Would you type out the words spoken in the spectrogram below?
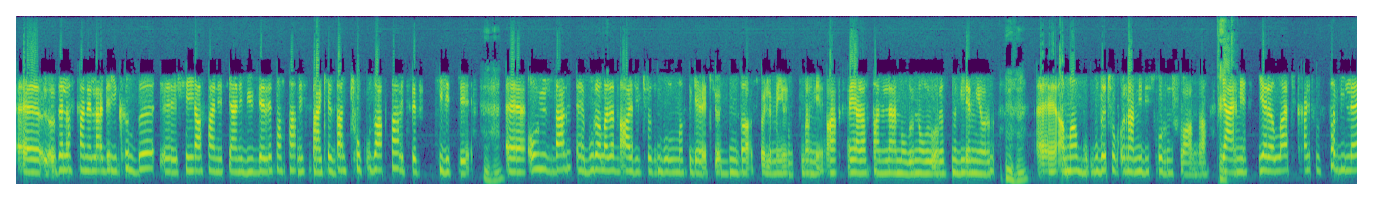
E, özel hastanelerde yıkıldı. E, şehir hastanesi yani büyük devlet hastanesi merkezden çok uzakta ve trafik kilitli. E, o yüzden e, buralara da acil çözüm bulunması gerekiyor. Bunu da söylemeyi unuttum. Hani artık seyyar hastaneler mi olur ne olur orasını bilemiyorum. E, ama bu, bu da çok önemli bir sorun şu anda. Peki. Yani yaralılar çıkartılsa bile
